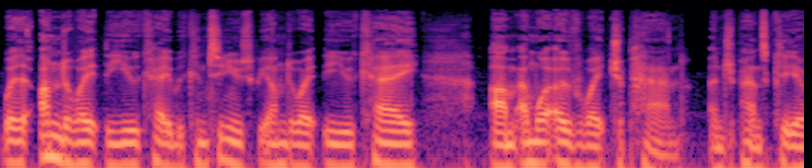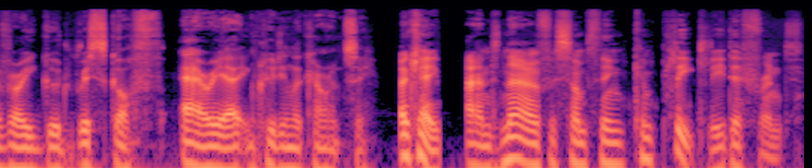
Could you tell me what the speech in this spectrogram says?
We're underweight the UK. We continue to be underweight the UK, um, and we're overweight Japan. And Japan's clearly a very good risk-off area, including the currency. Okay, and now for something completely different.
